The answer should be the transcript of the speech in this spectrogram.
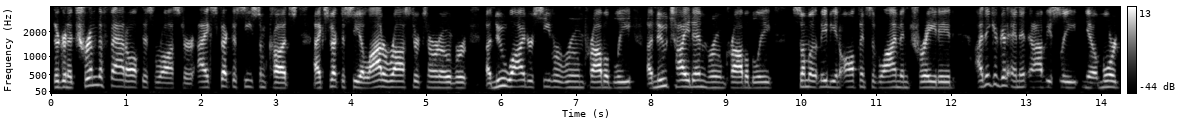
They're going to trim the fat off this roster. I expect to see some cuts. I expect to see a lot of roster turnover, a new wide receiver room probably, a new tight end room probably, some of maybe an offensive lineman traded. I think you're going to, and obviously, you know, more.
